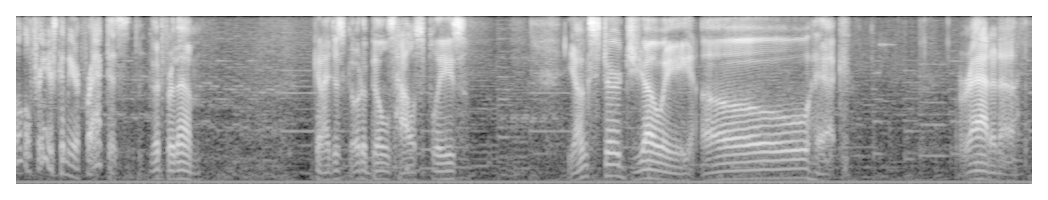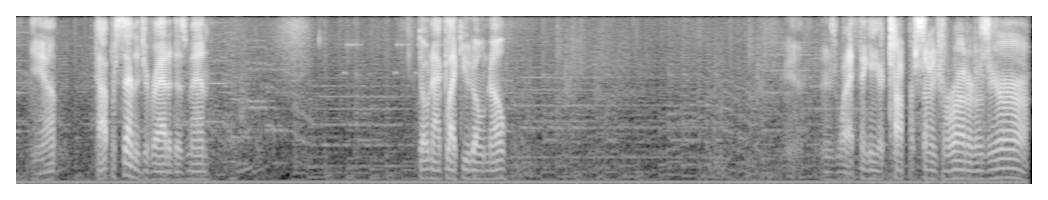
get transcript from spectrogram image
Local trainers come here to practice. Good for them. Can I just go to Bill's house, please? Youngster Joey. Oh, heck. Rattata. Yep. Top percentage of Rattatas, man. Don't act like you don't know. Yeah, here's what I think your top percentage of Rattatas. Yeah,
